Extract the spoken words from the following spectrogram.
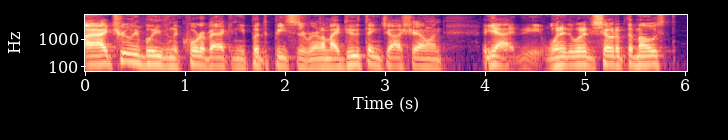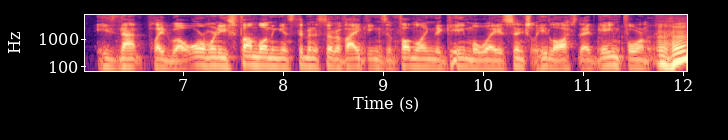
I, I truly believe in the quarterback, and you put the pieces around him. I do think Josh Allen, yeah, when it when it showed up the most, he's not played well. Or when he's fumbling against the Minnesota Vikings and fumbling the game away, essentially, he lost that game for him. Mm-hmm.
